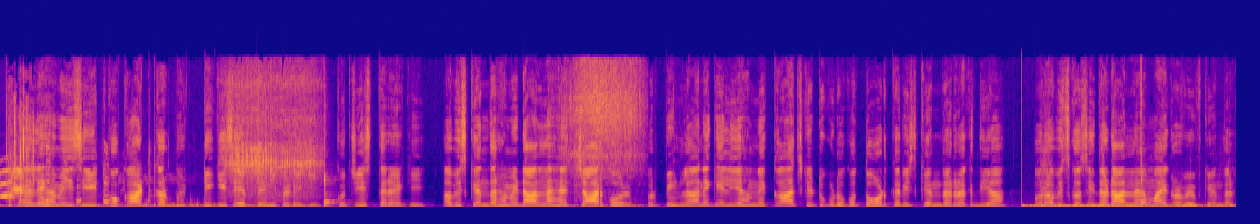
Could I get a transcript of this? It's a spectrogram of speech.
पहले हमें इस ईट को काट कर भट्टी की शेप देनी पड़ेगी, कुछ इस तरह की। अब इसके अंदर हमें डालना है चारकोल और पिघलाने के लिए हमने कांच के टुकड़ों को तोड़कर इसके अंदर रख दिया। और अब इसको सीधा डालना है माइक्रोवेव के अंदर।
